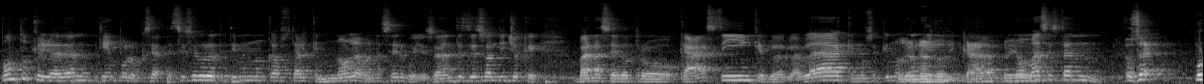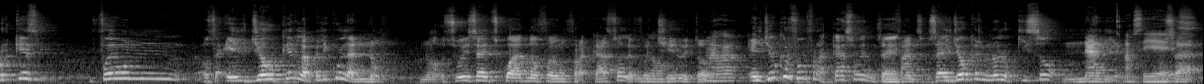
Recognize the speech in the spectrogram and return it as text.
Punto que le dan tiempo, lo que sea. Estoy seguro de que tienen un caos tal que no la van a hacer, güey. O sea, antes de eso han dicho que van a hacer otro casting, que bla, bla, bla, que no sé qué. No, no Leonardo tienen- DiCaprio. Nomás están. o sea, ¿por qué es, fue un. O sea, el Joker, la película no. No, Suicide Squad no fue un fracaso, le fue No. chido y todo. Ajá. El Joker fue un fracaso entre Sí. fans. O sea, el Joker no lo quiso nadie. Así es. O sea,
